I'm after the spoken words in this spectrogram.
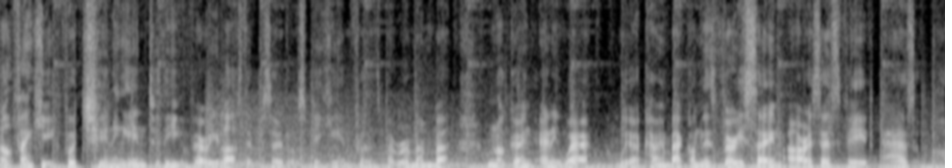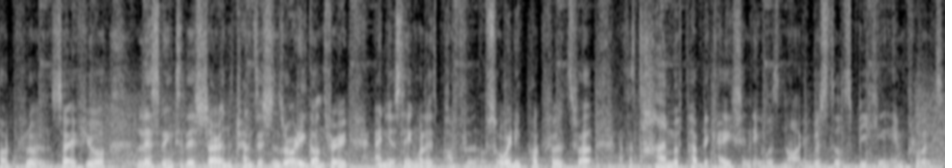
Well, thank you for tuning in to the very last episode of Speaking Influence. But remember, I'm not going anywhere. We are coming back on this very same RSS feed as Podfluence. So if you're listening to this show and the transition's already gone through and you're saying, well, it's Podfluence, it's already Podfluence. Well, at the time of publication, it was not. It was still Speaking Influence.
